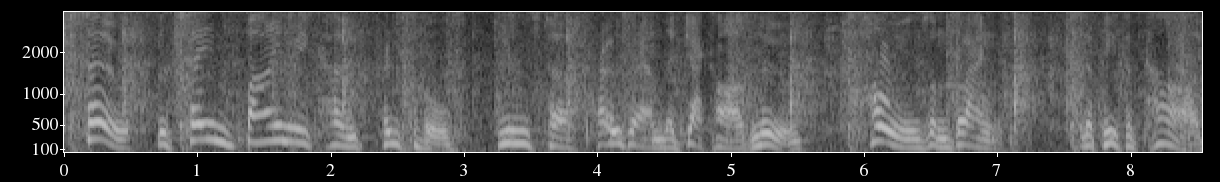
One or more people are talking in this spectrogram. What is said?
So, the same binary code principles used to program the jacquard loom, holes and blanks in a piece of card,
